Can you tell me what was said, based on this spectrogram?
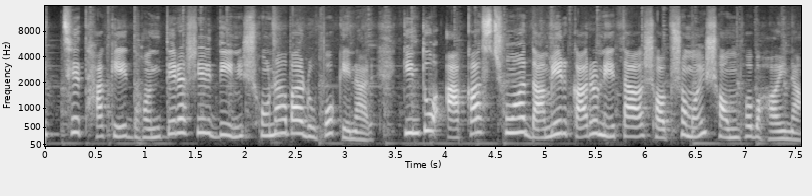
ইচ্ছে থাকে ধনতেরাসের দিন সোনা বা রূপো কেনার, কিন্তু আকাশ ছোঁয়া দামের কারণে তা সবসময় সম্ভব হয় না।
